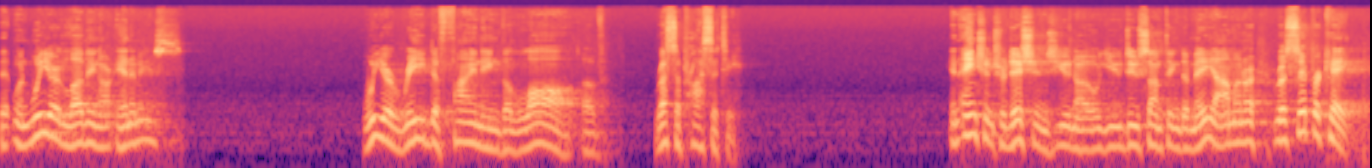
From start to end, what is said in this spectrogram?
that when we are loving our enemies, we are redefining the law of reciprocity. In ancient traditions, you know, you do something to me, I'm going to reciprocate.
